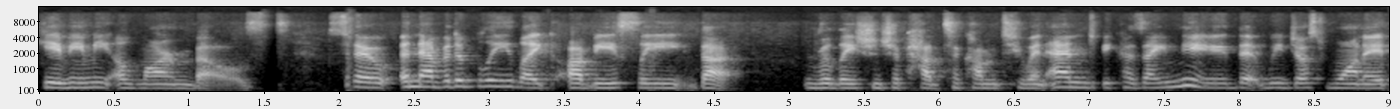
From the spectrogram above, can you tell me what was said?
giving me alarm bells. So inevitably, like obviously that relationship had to come to an end because I knew that we just wanted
